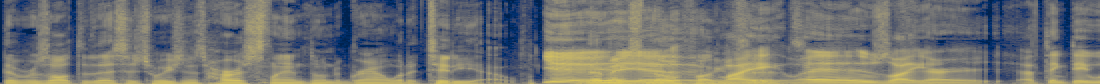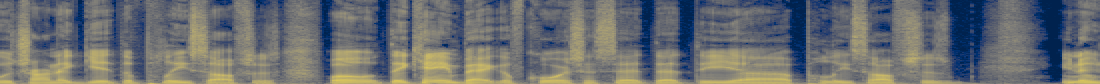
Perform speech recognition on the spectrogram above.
the result of that situation is her slammed on the ground with a titty out. Yeah, that yeah, makes yeah. no fucking like, sense. yeah, it was like, all right, I think they were trying to get the police officers. Well, they came back, of course, and said that the uh, police officers, you know,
